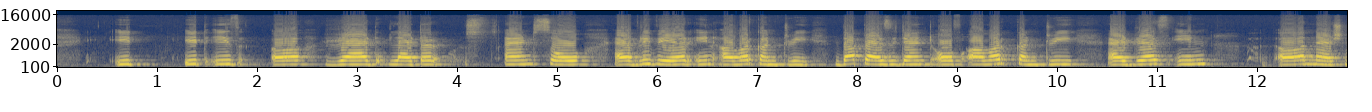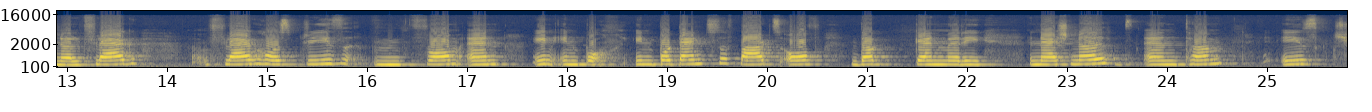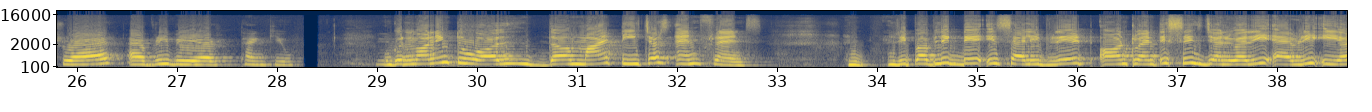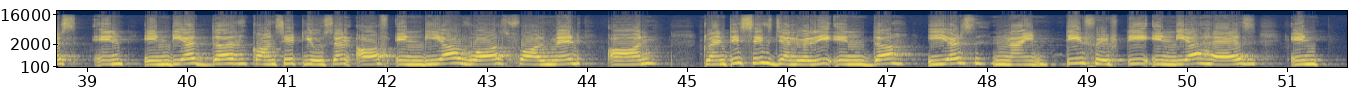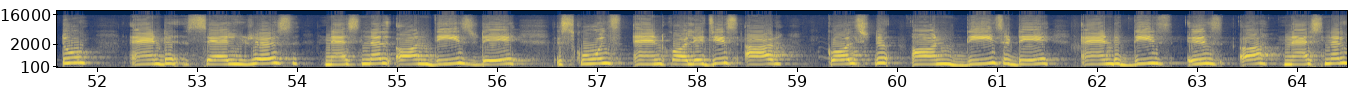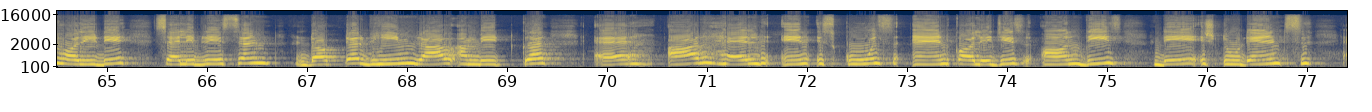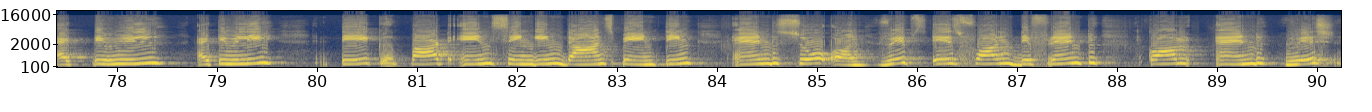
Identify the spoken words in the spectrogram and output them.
It it is a red letter and so everywhere in our country the president of our country address in a national flag flag hostages mm, from an in impo- important parts of the Canmary national anthem is swear everywhere thank you Good morning to all the my teachers and friends. Republic Day is celebrated on 26 January every year in India. The Constitution of India was formed on 26 January in the years 1950. India has into and celebrates national on these day. Schools and colleges are closed on this day and this is a national holiday celebration. Dr. Bhim Rao Ambedkar uh, are held in schools and colleges on this day. Students actively actively take part in singing, dance, painting, and so on. Whips is from different com and west.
